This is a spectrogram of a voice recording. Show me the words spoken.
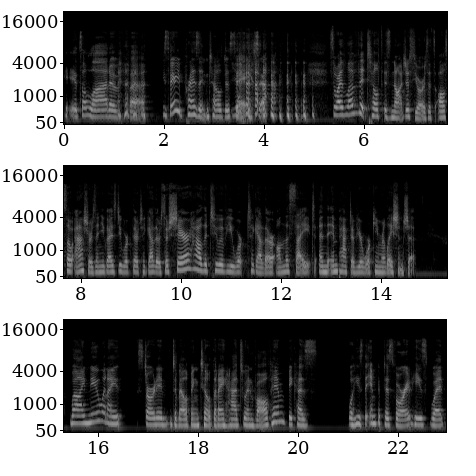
it's a lot of, uh, he's very present, I'll just say. So. So I love that Tilt is not just yours, it's also Asher's and you guys do work there together. So share how the two of you work together on the site and the impact of your working relationship. Well, I knew when I started developing Tilt that I had to involve him because, well, he's the impetus for it. He's what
